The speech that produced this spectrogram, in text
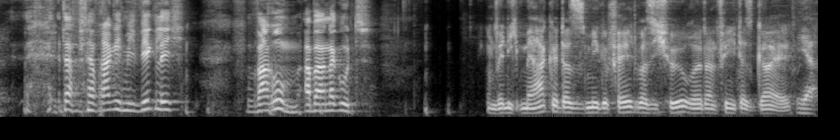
da, da frage ich mich wirklich, warum? Aber na gut. Und wenn ich merke, dass es mir gefällt, was ich höre, dann finde ich das geil. Ja.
